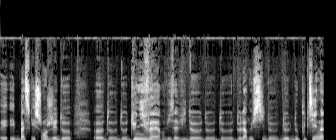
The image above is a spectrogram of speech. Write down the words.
ait, basque, ait changé de euh, d'univers vis-à-vis de, de, de, la Russie de, de, Poutine.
